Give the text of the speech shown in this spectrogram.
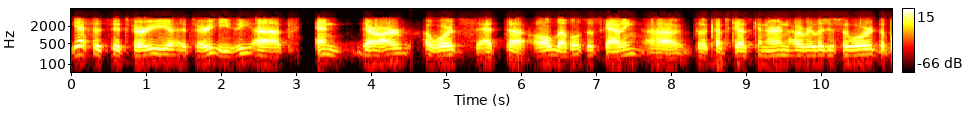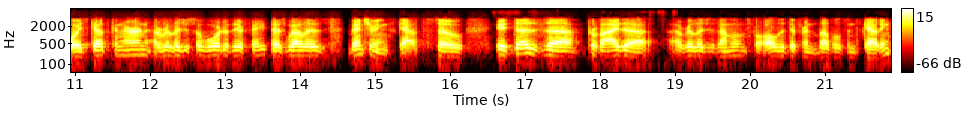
Yes, it's it's very uh, it's very easy, uh, and there are awards at uh, all levels of scouting. Uh, the Cub Scouts can earn a religious award. The Boy Scouts can earn a religious award of their faith, as well as venturing scouts. So it does uh, provide a, a religious emblem for all the different levels in scouting.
